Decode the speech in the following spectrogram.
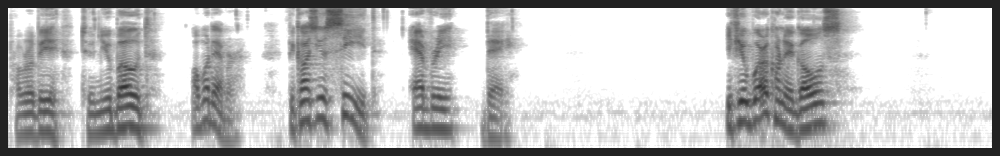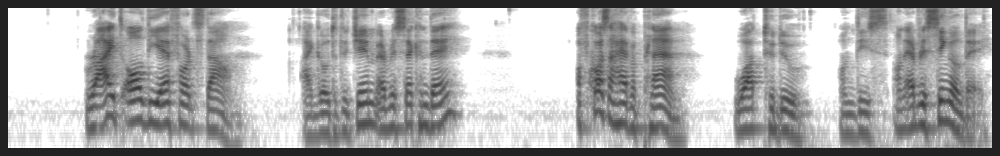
probably to a new boat or whatever, because you see it every day. If you work on your goals, write all the efforts down. I go to the gym every second day. Of course, I have a plan what to do on this on every single day.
